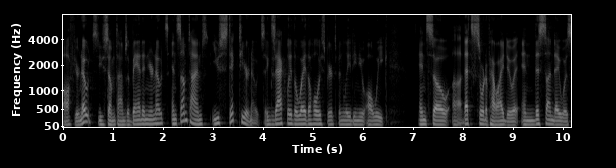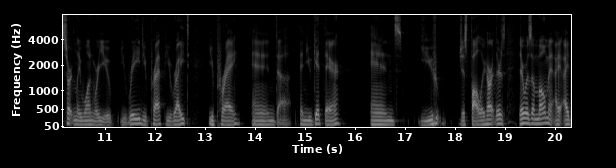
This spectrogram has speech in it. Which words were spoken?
off your notes, you sometimes abandon your notes, and sometimes you stick to your notes exactly the way the Holy Spirit's been leading you all week. And so uh, that's sort of how I do it. And this Sunday was certainly one where you you read, you prep, you write, you pray, and uh, then you get there and you just follow your heart. There's there was a moment I, I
